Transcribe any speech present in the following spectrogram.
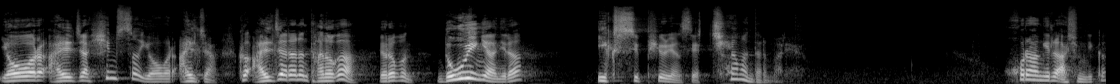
여호와를 알자, 힘써 여호와를 알자. 그 알자라는 단어가 여러분 knowing이 아니라 experience에 체험한다는 말이에요. 호랑이를 아십니까?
